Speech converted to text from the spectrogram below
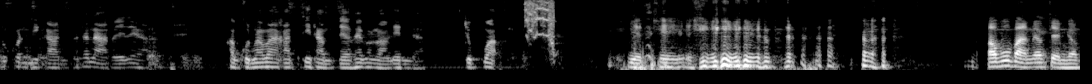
ทุกคนมีการพัฒนาไปเรื่อยๆครับ ขอบคุณมากๆครับที่ทำเซิร์ฟให้พวกเราเล่นนะครับ จุ๊บวะเบียดเคป้าผู้บันครับเจนครับ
